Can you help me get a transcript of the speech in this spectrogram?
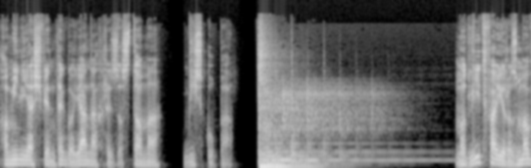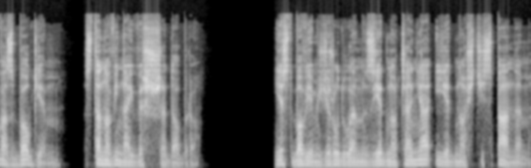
Homilia świętego Jana Chryzostoma, biskupa. Modlitwa i rozmowa z Bogiem stanowi najwyższe dobro. Jest bowiem źródłem zjednoczenia i jedności z Panem.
